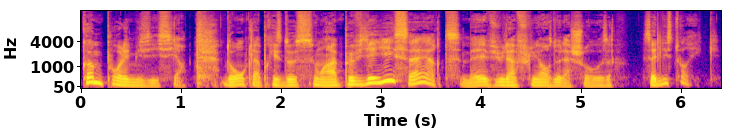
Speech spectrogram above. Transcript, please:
comme pour les musiciens. Donc la prise de son a un peu vieilli, certes, mais vu l'influence de la chose, c'est de l'historique.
